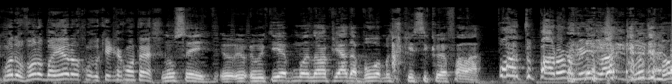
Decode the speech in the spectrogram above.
Quando eu vou no banheiro, o que que acontece? não sei, eu, eu, eu ia mandar uma piada boa, mas esqueci o que eu ia falar. Porra, tu parou no meio lá, de mão.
